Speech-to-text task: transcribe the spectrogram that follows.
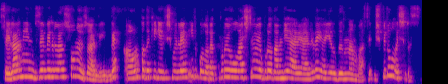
Selanik'in bize verilen son özelliğinde Avrupa'daki gelişmelerin ilk olarak buraya ulaştığı ve buradan diğer yerlere yayıldığından bahsetmiş. Bir ulaşırız.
